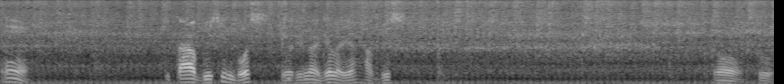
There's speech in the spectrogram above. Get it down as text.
Hmm. Kita habisin bos, biarin aja lah ya habis. Oh tuh.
